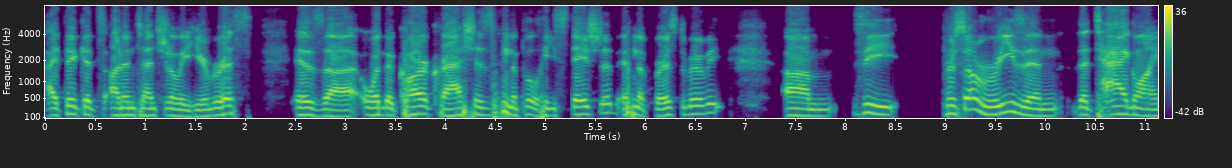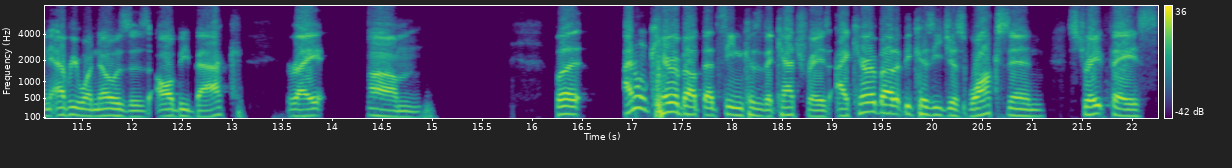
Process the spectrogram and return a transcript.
I think it's unintentionally humorous. Is uh, when the car crashes in the police station in the first movie. Um, see, for some reason, the tagline everyone knows is "I'll be back," right? Um, but I don't care about that scene because of the catchphrase. I care about it because he just walks in, straight face,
